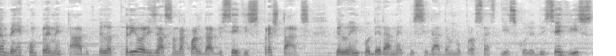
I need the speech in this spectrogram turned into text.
também é complementado pela priorização da qualidade dos serviços prestados, pelo empoderamento do cidadão no processo de escolha dos serviços,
